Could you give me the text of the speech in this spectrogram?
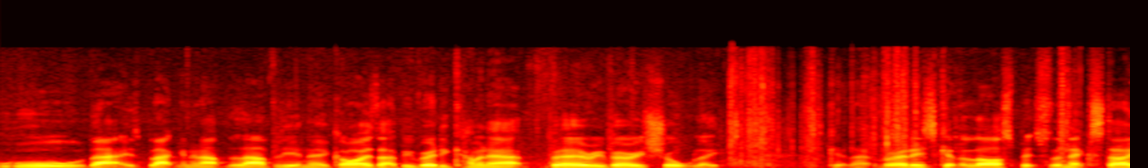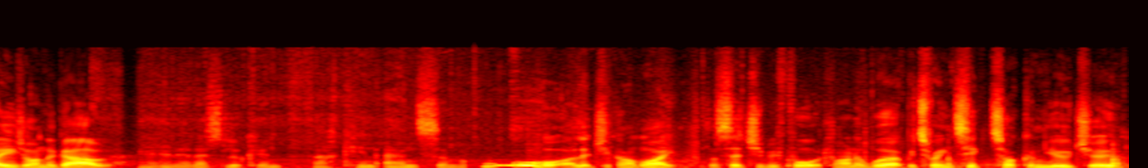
Ooh, that is blackening up lovely in there, guys. That'll be ready coming out very, very shortly. Get that ready. Let's get the last bits for the next stage on the go. Yeah, there, that's looking fucking handsome. Ooh, I literally can't wait. As I said to you before, trying to work between TikTok and YouTube,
